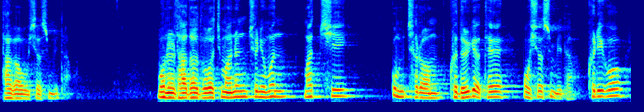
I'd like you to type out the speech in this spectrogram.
다가오셨습니다. 문을 닫아두었지만은 주님은 마치 꿈처럼 그들 곁에 오셨습니다. 그리고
